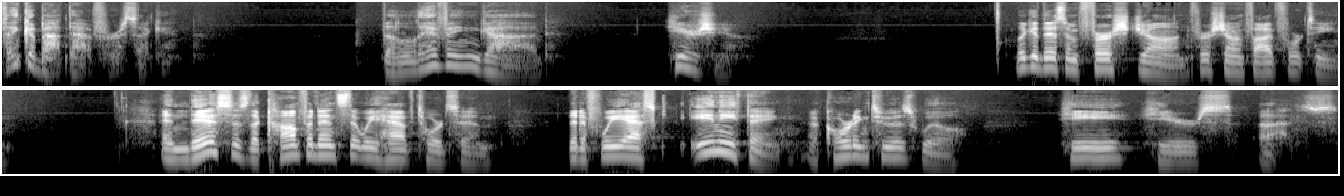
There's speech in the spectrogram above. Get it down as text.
Think about that for a second. The living God hears you. Look at this in 1 John, 1 John 5:14. And this is the confidence that we have towards him, that if we ask anything according to his will, he hears us.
